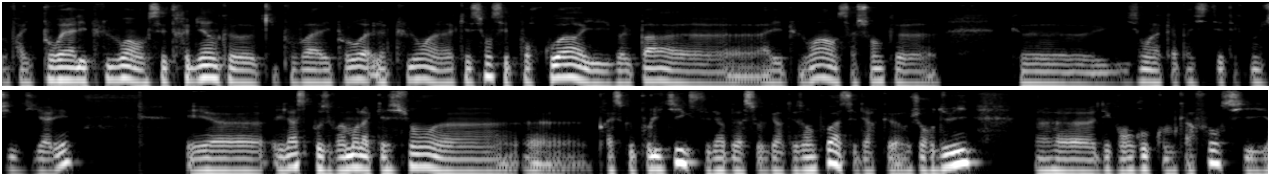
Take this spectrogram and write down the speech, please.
enfin, ils pourraient aller plus loin. On sait très bien qu'ils pourraient aller plus loin. La, question, c'est pourquoi ils veulent pas euh, aller plus loin, en sachant que qu'ils ont la capacité technologique d'y aller. Et, euh, là se pose vraiment la question euh, presque politique, c'est-à-dire de la sauvegarde des emplois. C'est-à-dire qu'aujourd'hui, des grands groupes comme Carrefour, si,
